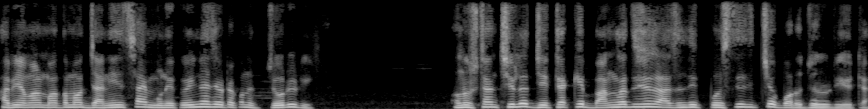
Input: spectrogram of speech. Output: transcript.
আমি আমার মতামত জানিয়েছি আমি মনে করি না যে ওটা কোনো জরুরি। অনুষ্ঠান ছিল যেটাকে বাংলাদেশের রাজনৈতিক পরিস্থিতির চেয়েও বড় জরুরি এটা।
